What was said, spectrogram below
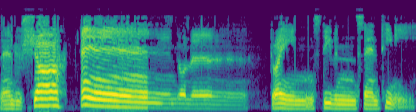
And Andrew Shaw and going to Dwayne Steven Santini.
